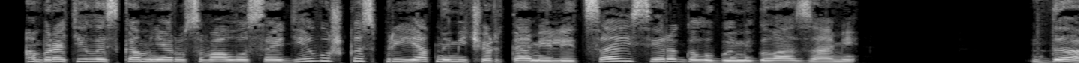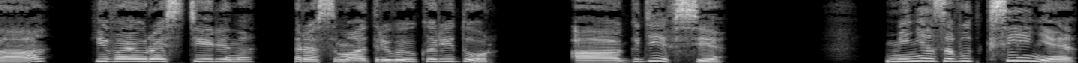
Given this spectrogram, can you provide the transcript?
— обратилась ко мне русоволосая девушка с приятными чертами лица и серо-голубыми глазами. «Да», Киваю растерянно, рассматриваю коридор. А где все? Меня зовут Ксения,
